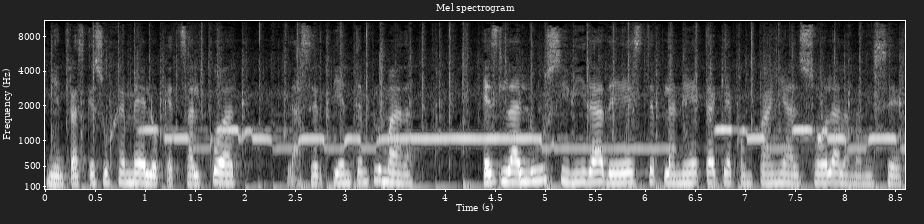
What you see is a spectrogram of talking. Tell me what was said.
mientras que su gemelo Quetzalcoatl, la serpiente emplumada, es la luz y vida de este planeta que acompaña al sol al amanecer.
